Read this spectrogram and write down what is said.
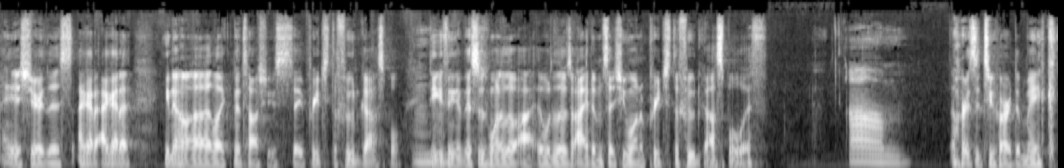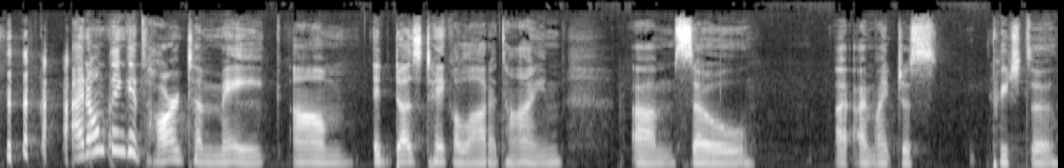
I need to share this. I got, I got to, you know, uh, like Natasha used to say, preach the food gospel. Do you think that this is one of the uh, one of those items that you want to preach the food gospel with? Um, or is it too hard to make? I don't think it's hard to make. Um, it does take a lot of time. Um, so I, I might just preach the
